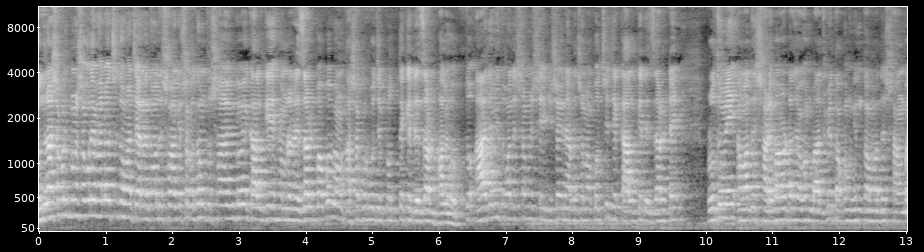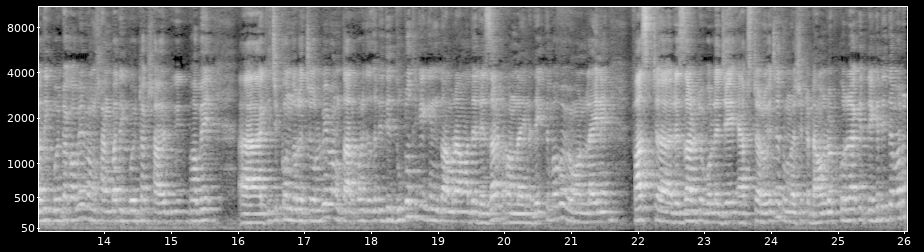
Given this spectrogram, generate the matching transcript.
বন্ধুরা, আশা করি তোমরা সকলে ভালো আছো। তোমার চ্যানেলে তোমাদের সবাইকে স্বাগতম। তো স্বাভাবিকভাবে কালকে আমরা রেজাল্ট পাবো এবং আশা করব যে প্রত্যেকের রেজাল্ট ভালো হোক। তো আজ আমি তোমাদের সামনে সেই বিষয় নিয়ে আলোচনা করছি যে কালকে রেজাল্টে প্রথমেই আমাদের সাড়ে বারোটা যখন বাজবে, তখন কিন্তু আমাদের সাংবাদিক বৈঠক হবে এবং সাংবাদিক বৈঠক স্বাভাবিকভাবে কিছুক্ষণ ধরে চলবে এবং তারপরে যথারীতি দুটো থেকে কিন্তু আমরা আমাদের রেজাল্ট অনলাইনে দেখতে পাবো এবং অনলাইনে ফার্স্ট রেজাল্ট বলে যে অ্যাপসটা রয়েছে, তোমরা সেটা ডাউনলোড করে রাখে, রেখে দিতে পারো।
